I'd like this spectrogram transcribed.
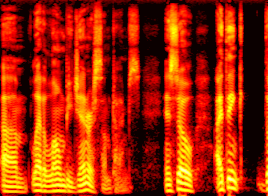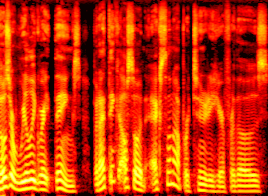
um, let alone be generous sometimes. And so I think those are really great things, but I think also an excellent opportunity here for those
